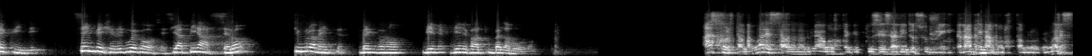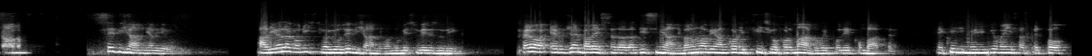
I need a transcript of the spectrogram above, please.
E quindi se invece le due cose si abbinassero, sicuramente vengono, viene, viene fatto un bel lavoro. Ascolta, ma qual è stata la prima volta che tu sei salito sul ring? La prima volta proprio, qual è stata? 16 anni avevo. A livello agonistico avevo 16 anni quando ho messo piede sul ring. Però ero già in palestra da tantissimi anni, ma non avevo ancora il fisico formato per poter combattere. E quindi il mio maestro aspettò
